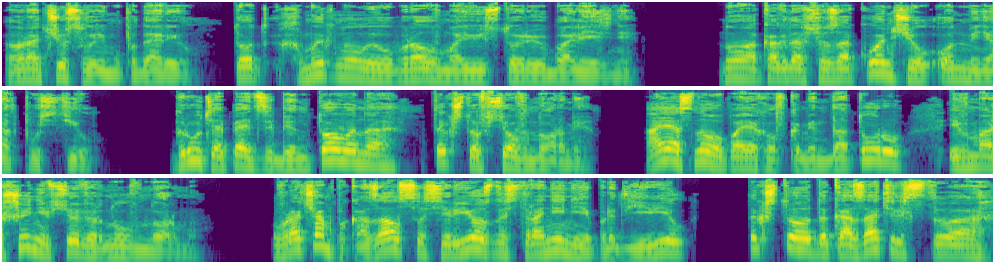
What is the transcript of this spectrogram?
врачу своему подарил. Тот хмыкнул и убрал в мою историю болезни. Ну а когда все закончил, он меня отпустил. Грудь опять забинтована, так что все в норме. А я снова поехал в комендатуру и в машине все вернул в норму. Врачам показался, серьезность ранения предъявил, так что доказательства,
